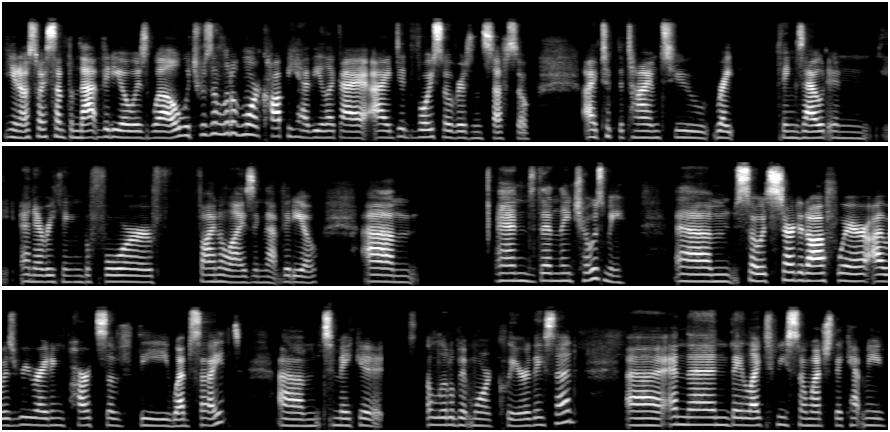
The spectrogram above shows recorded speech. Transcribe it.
you know, so I sent them that video as well, which was a little more copy heavy. Like I, I did voiceovers and stuff, so I took the time to write things out and and everything before finalizing that video. Um, and then they chose me. Um, so it started off where I was rewriting parts of the website um, to make it a little bit more clear. They said, uh, and then they liked me so much they kept me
